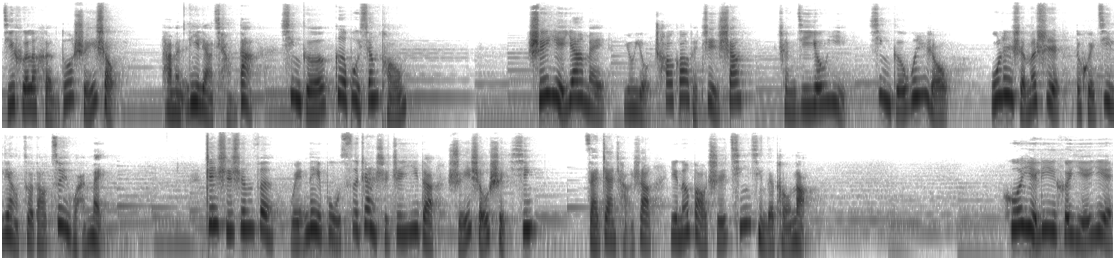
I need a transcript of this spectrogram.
集合了很多水手，他们力量强大，性格各不相同。水野亚美拥有超高的智商，成绩优异，性格温柔，无论什么事都会尽量做到最完美。真实身份为内部四战士之一的水手水星，在战场上也能保持清醒的头脑。火野丽和爷爷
